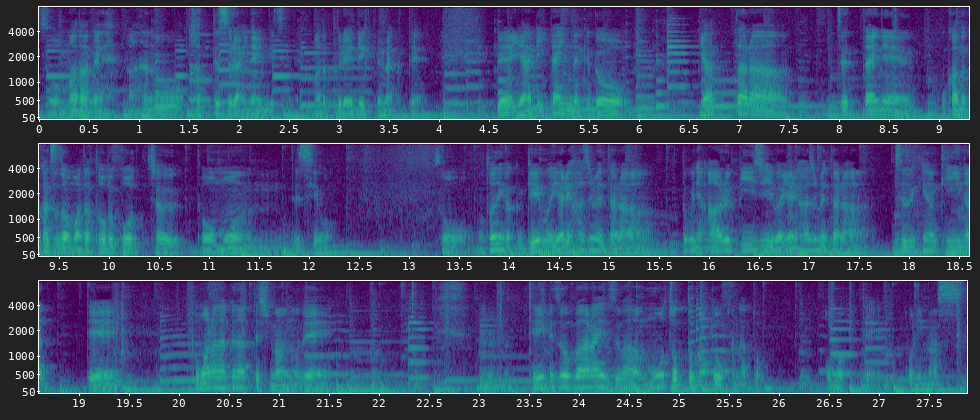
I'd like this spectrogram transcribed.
そうまだねあの買ってすらいないんですよね。まだプレイできてなくて。でやりたいんだけどやったら絶対ね他の活動また滞っちゃうと思うんですよ。そう。とにかくゲームをやり始めたら特に RPG はやり始めたら続きが気になって止まらなくなってしまうので「うん、テイルズ・オブ・アライズ」はもうちょっと待とうかなと思っております。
